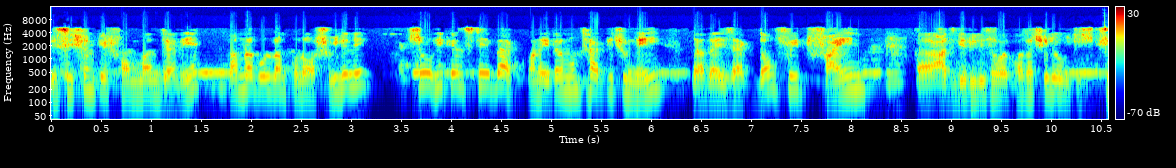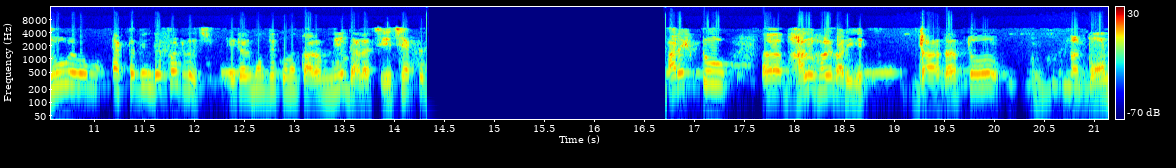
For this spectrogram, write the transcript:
ডিসিশনকে সম্মান জানিয়ে আমরা বললাম কোনো অসুবিধা নেই। So he can stay back মানে এটার মধ্যে আর কিছু নেই। দাদা ইজ একদম ফিট ফাইন আজকে রিলিজ হওয়ার কথা ছিল উইচ ইজ ট্রু এবং একটা দিন রেফার্ড হয়েছে এটার মধ্যে কোনো কারণ নেই। দাদা চেয়েছে একটা আরেকটু ভালোভাবে বাড়ি যেতে। দাদা তো বন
